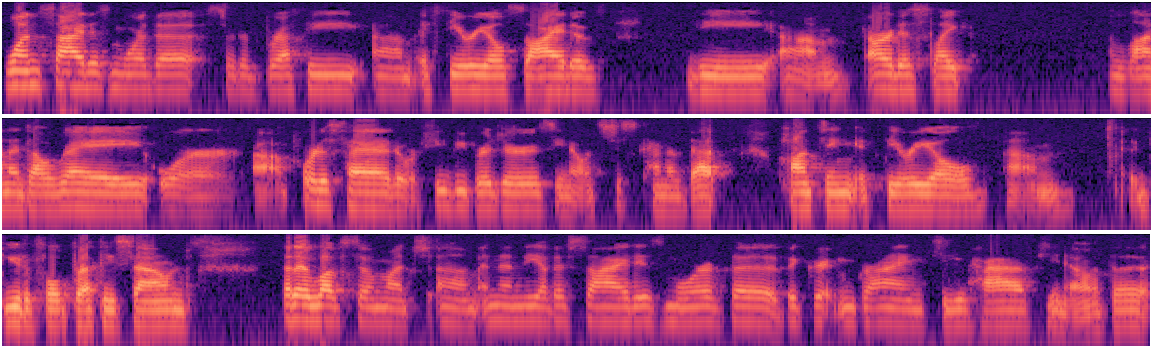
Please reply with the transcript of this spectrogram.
one side is more the sort of breathy, um, ethereal side of the um, artists like Lana Del Rey or uh, Portishead or Phoebe Bridgers. You know, it's just kind of that haunting, ethereal, um, beautiful, breathy sound that I love so much. Um, and then the other side is more of the the grit and grind. So you have, you know, the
